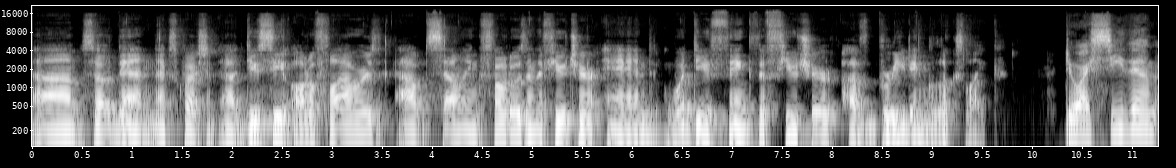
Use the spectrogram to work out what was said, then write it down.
Um, so Dan, next question: uh, Do you see autoflowers outselling photos in the future, and what do you think the future of breeding looks like? Do I see them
